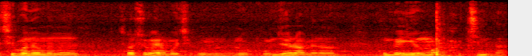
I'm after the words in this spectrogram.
집어넣으면은 소수건에 뭐 집어넣고 운전을 하면은 공대에 영막 박칩니다.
